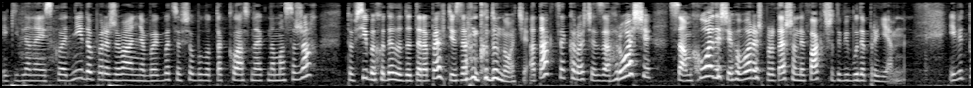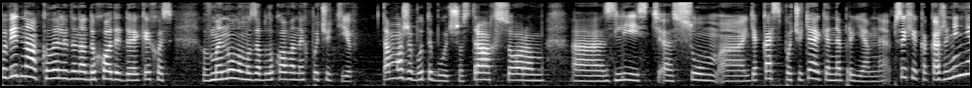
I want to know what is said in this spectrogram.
які для неї складні до переживання. Бо якби це все було так класно, як на масажах, то всі би ходили до терапевтів зранку до ночі. А так це коротше за гроші, сам ходиш і говориш про те, що не факт, що тобі буде приємне. І відповідно, коли людина доходить до якихось в минулому заблокованих почуттів. Там може бути будь-що страх, сором, е, злість, е, сум, е, якесь почуття, яке неприємне. Психіка каже: ні-ні,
